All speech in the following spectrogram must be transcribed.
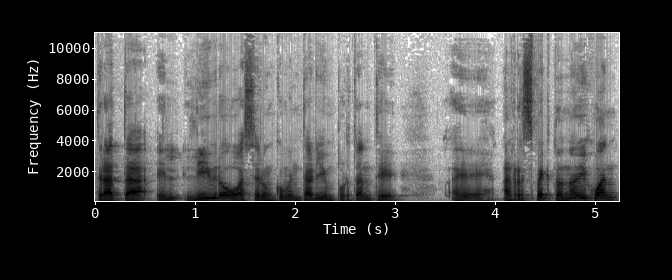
trata el libro o hacer un comentario importante eh, al respecto, ¿no? Y Juan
